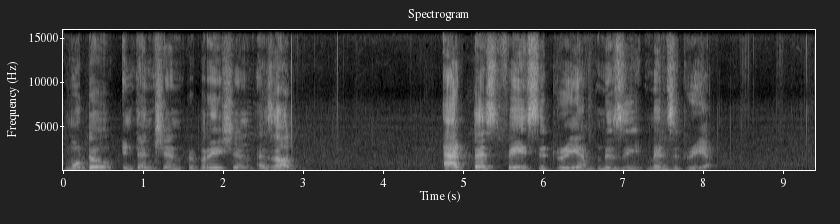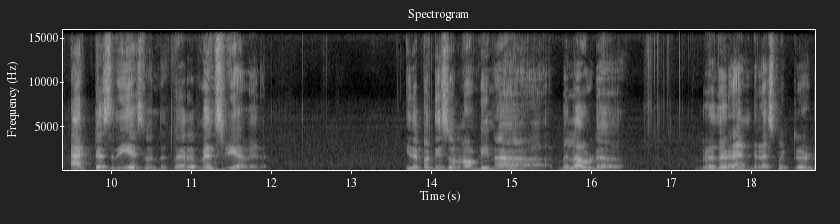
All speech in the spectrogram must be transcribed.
Motive intention preparation assault actus facit reum nisi mens sit rea actus reus வந்து வேறு மென்ஸ் ரியா வேறு. இதை பற்றி சொல்லணும் அப்படின்னா beloved brother and respected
